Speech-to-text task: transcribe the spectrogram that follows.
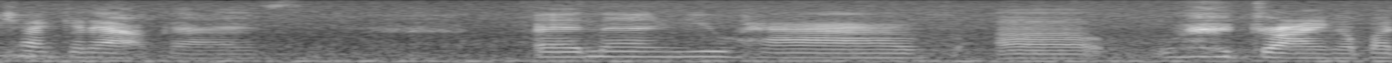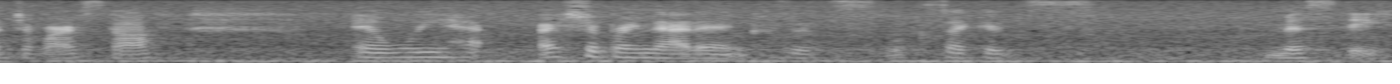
Check it out, guys. And then you have, uh, we're drying a bunch of our stuff. And we have, I should bring that in because it looks like it's misty.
